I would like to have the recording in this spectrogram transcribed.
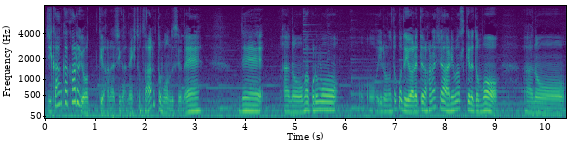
時間かかるよっていう話がね一つあると思うんですよね。であのまあこれもいろんなとこで言われてる話はありますけれどもあの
